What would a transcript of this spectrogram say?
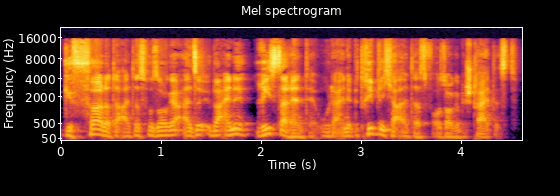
geförderte Altersvorsorge, also über eine Riester-Rente oder eine betriebliche Altersvorsorge bestreitest?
